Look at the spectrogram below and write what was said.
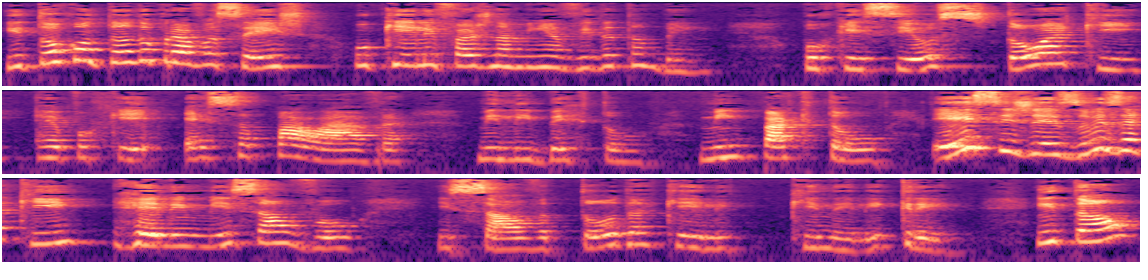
E estou contando para vocês o que ele faz na minha vida também. Porque se eu estou aqui é porque essa palavra me libertou, me impactou. Esse Jesus aqui, ele me salvou e salva todo aquele que nele crê. Então,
